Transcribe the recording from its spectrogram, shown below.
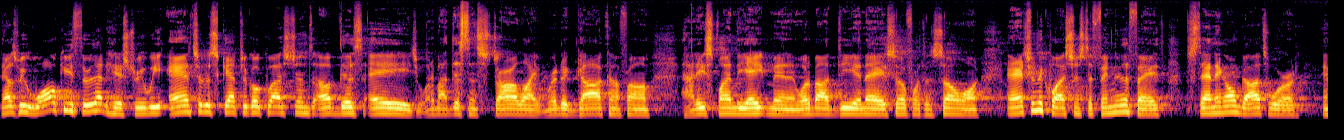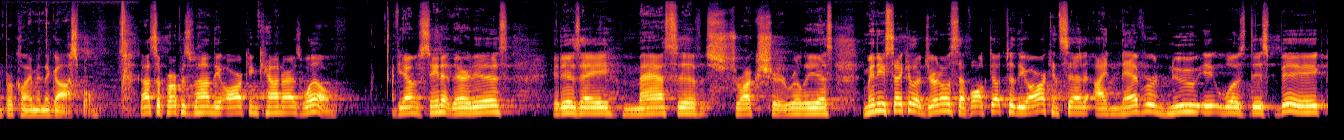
Now, as we walk you through that history, we answer the skeptical questions of this age. What about distant starlight? Where did God come from? How do you explain the ape men? And what about DNA? So forth and so on. Answering the questions, defending the faith, standing on God's word, and proclaiming the gospel. That's the purpose behind the Ark Encounter as well. If you haven't seen it, there it is. It is a massive structure, it really is. Many secular journalists have walked up to the ark and said, I never knew it was this big.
